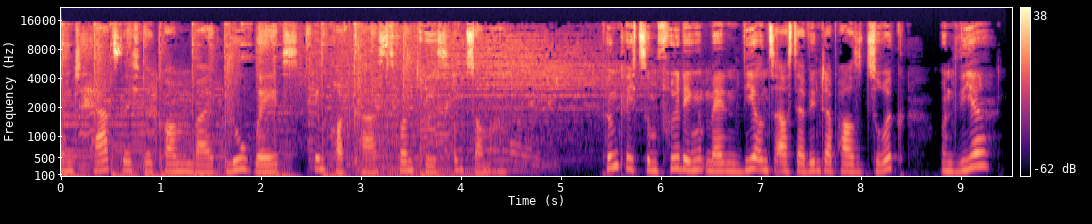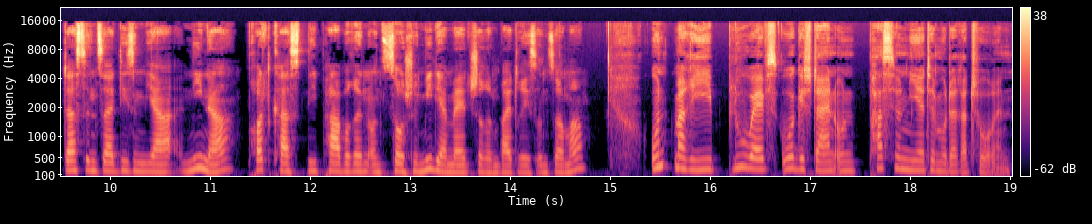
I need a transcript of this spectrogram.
und herzlich willkommen bei Blue Waves, dem Podcast von Dres und Sommer. Pünktlich zum Frühling melden wir uns aus der Winterpause zurück und wir, das sind seit diesem Jahr Nina, Podcast-Liebhaberin und Social-Media-Managerin bei Dres und Sommer. Und Marie, Blue Waves Urgestein und passionierte Moderatorin.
